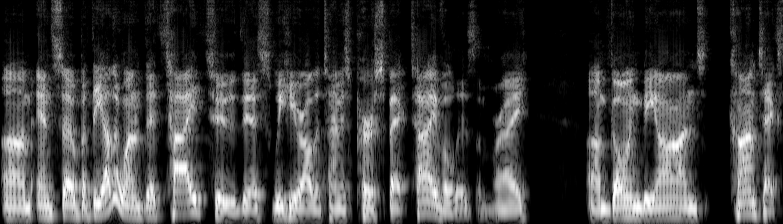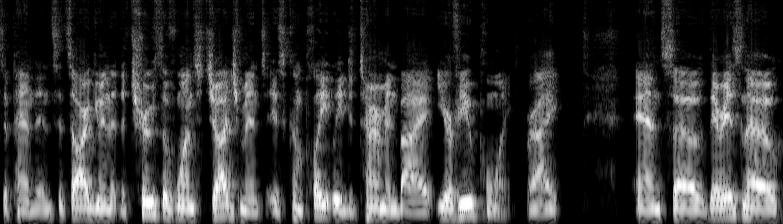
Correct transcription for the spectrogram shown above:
Um, and so, but the other one that's tied to this we hear all the time is perspectivalism, right? Um, going beyond context dependence. It's arguing that the truth of one's judgment is completely determined by your viewpoint, right? And so there is no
